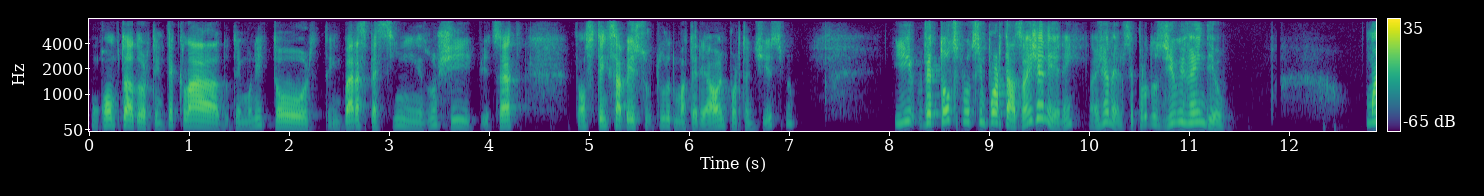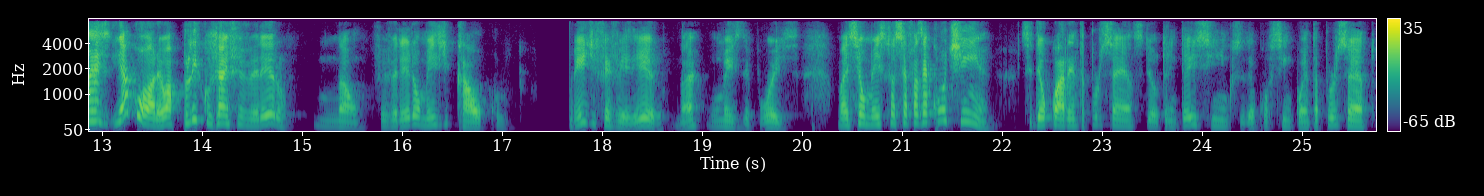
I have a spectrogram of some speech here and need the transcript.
Um computador tem teclado, tem monitor, tem várias pecinhas, um chip, etc. Então você tem que saber a estrutura do material, importantíssimo. E ver todos os produtos importados. Lá em janeiro, hein? Lá em janeiro. Você produziu e vendeu. Mas e agora? Eu aplico já em fevereiro? Não. Fevereiro é o mês de cálculo. Mês de fevereiro, né? Um mês depois, vai ser o mês que você vai fazer a continha. Se deu 40%, se deu 35%, se deu 50%.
